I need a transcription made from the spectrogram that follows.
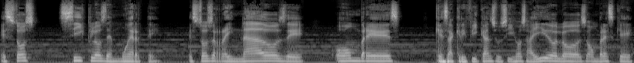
Estos ciclos de muerte, estos reinados de hombres que sacrifican sus hijos a ídolos, hombres que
